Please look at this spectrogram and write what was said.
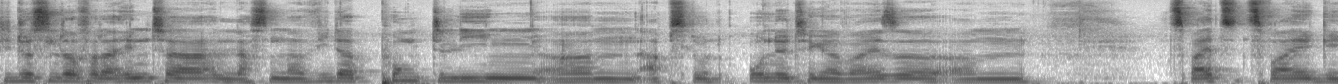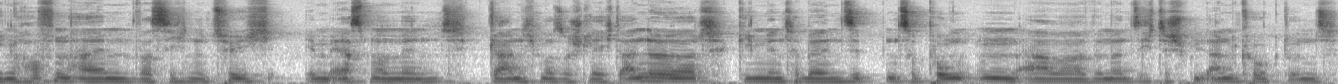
die Düsseldorfer dahinter lassen mal wieder Punkte liegen, ähm, absolut unnötigerweise. Ähm, 2 zu 2 gegen Hoffenheim, was sich natürlich im ersten Moment gar nicht mal so schlecht anhört, gegen den Tabellen siebten zu punkten, aber wenn man sich das Spiel anguckt und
